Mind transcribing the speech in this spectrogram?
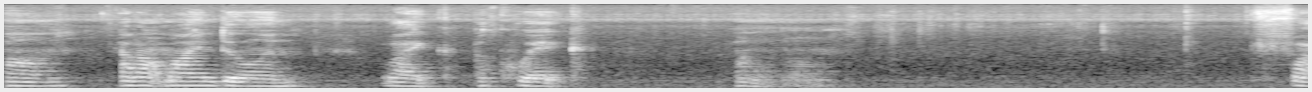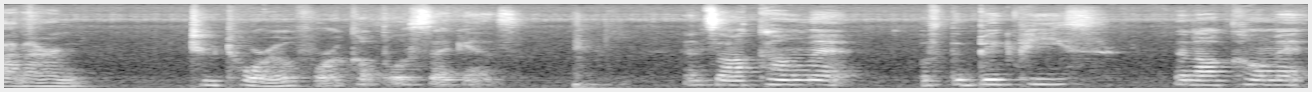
um, I don't mind doing like a quick, I don't know, flat iron tutorial for a couple of seconds. And so I'll comb it with the big piece, then I'll comb it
